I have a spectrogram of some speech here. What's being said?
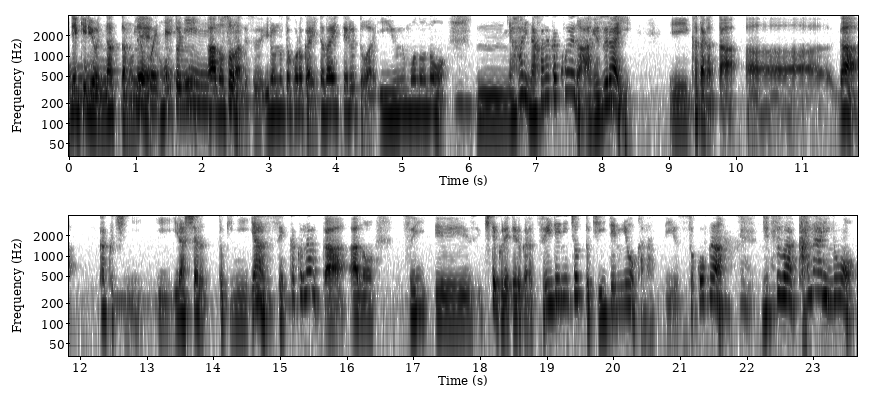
できるようになったので、本当に、ええ。あの、そうなんです。いろんなところからいただいてるとは言うものの、うん、やはりなかなか声の上げづらいい方々あが各地にいらっしゃる時に、いや、うんせっかくなんか、あの、つい、えー来てくれてるから、ついでにちょっと聞いてみようかなっていう、そこが、実はかなりの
